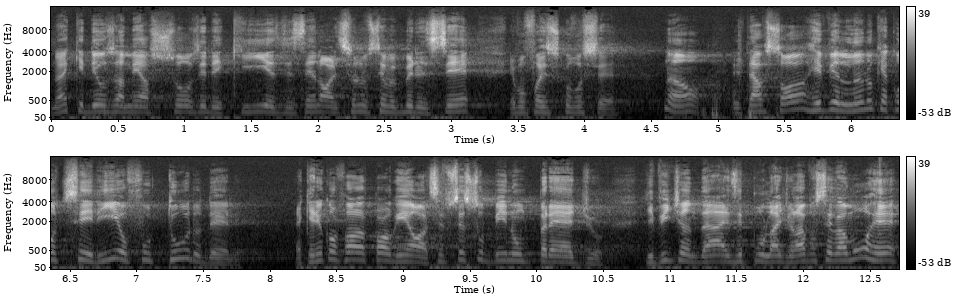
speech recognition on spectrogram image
Não é que Deus ameaçou Zedequias dizendo: olha, se você me obedecer, eu vou fazer isso com você. Não, ele estava só revelando o que aconteceria, o futuro dele. É que nem quando fala para alguém, ó, se você subir num prédio de 20 andares e pular de lá, você vai morrer.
